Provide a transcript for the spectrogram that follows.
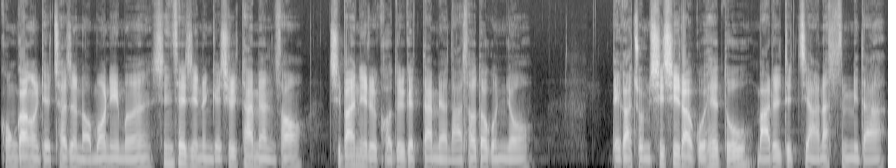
건강을 되찾은 어머님은 신세 지는 게 싫다면서 집안일을 거들겠다며 나서더군요. 내가 좀 쉬시라고 해도 말을 듣지 않았습니다.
